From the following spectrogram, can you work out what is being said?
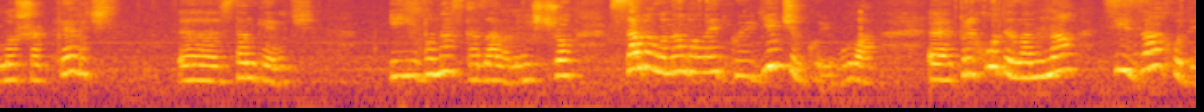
Лошакевич е, Станкевич. І вона сказала мені, що саме вона маленькою дівчинкою була, е, приходила на ці заходи,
